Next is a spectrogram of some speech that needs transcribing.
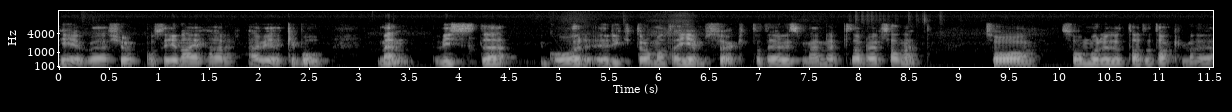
heve kjøpet og si nei, her, her vil jeg ikke bo. Men hvis det går rykter om at det er hjemsøkt, og det liksom er en etablert sannhet, så, så må du ta til takke med det,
